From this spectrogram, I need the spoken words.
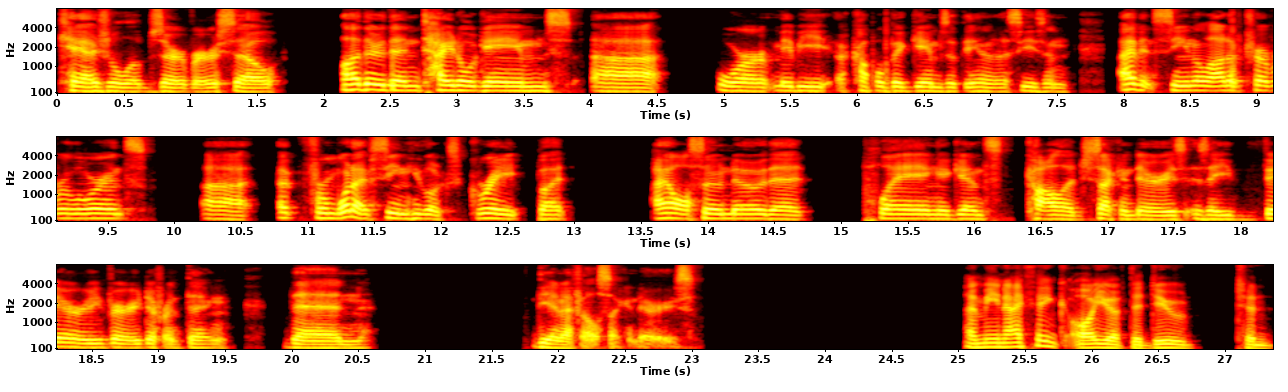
casual observer. So, other than title games uh, or maybe a couple big games at the end of the season, I haven't seen a lot of Trevor Lawrence. Uh, uh from what I've seen, he looks great, but I also know that playing against college secondaries is a very, very different thing than the NFL secondaries. I mean, I think all you have to do to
